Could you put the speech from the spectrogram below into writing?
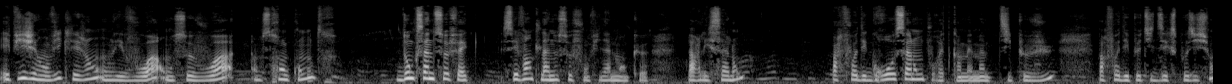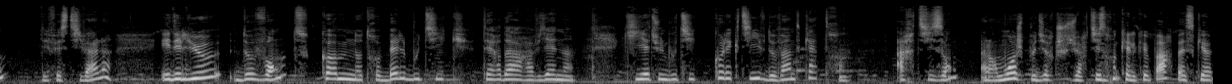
Et puis j'ai envie que les gens, on les voit, on se voit, on se rencontre. Donc ça ne se fait, ces ventes-là ne se font finalement que par les salons. Parfois des gros salons pour être quand même un petit peu vus, parfois des petites expositions, des festivals et des lieux de vente comme notre belle boutique Terre d'Art à Vienne, qui est une boutique collective de 24 artisans Alors moi, je peux dire que je suis artisan quelque part parce qu'il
